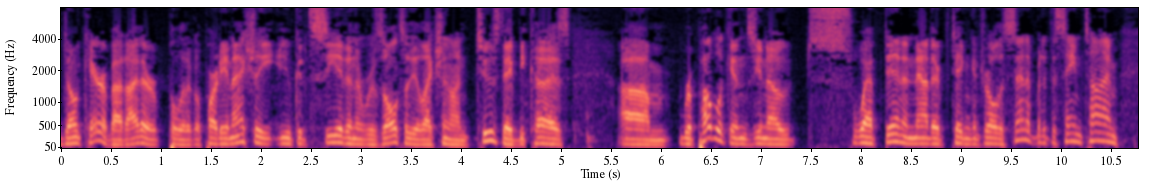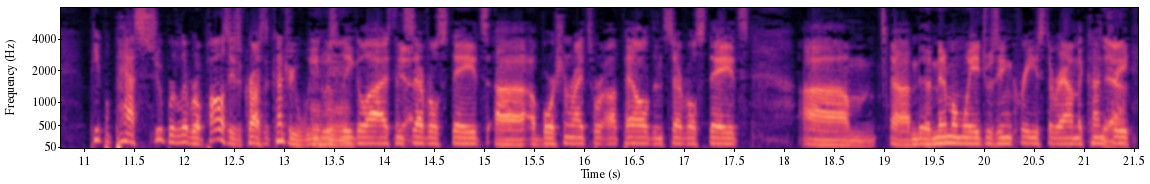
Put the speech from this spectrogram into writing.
don't care about either political party. And actually, you could see it in the results of the election on Tuesday because um, Republicans, you know, swept in and now they've taken control of the Senate. But at the same time, people passed super liberal policies across the country. Weed was Mhm. legalized in Yeah. several states. Uh, abortion rights were upheld in several states. Um, um, the minimum wage was increased around the country. Yeah.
